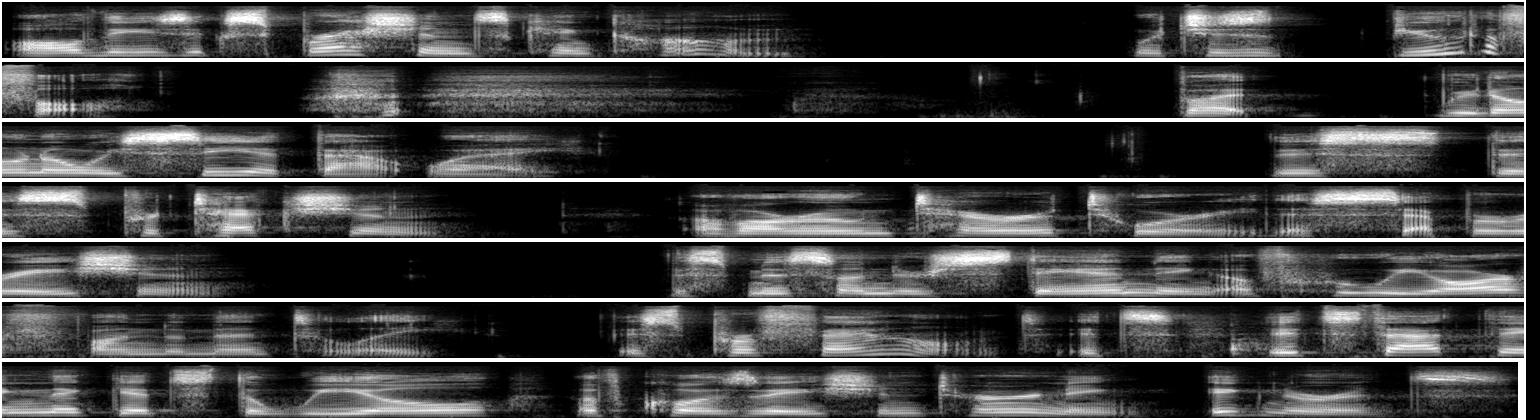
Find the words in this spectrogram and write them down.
All these expressions can come, which is beautiful. but we don't always see it that way. This, this protection of our own territory, this separation, this misunderstanding of who we are fundamentally is profound. It's, it's that thing that gets the wheel of causation turning, ignorance.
